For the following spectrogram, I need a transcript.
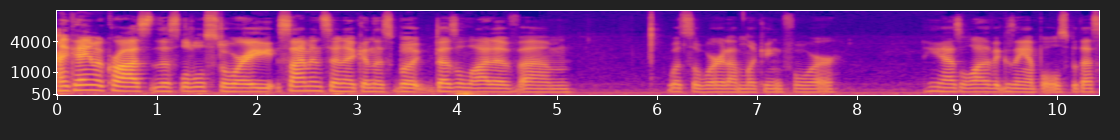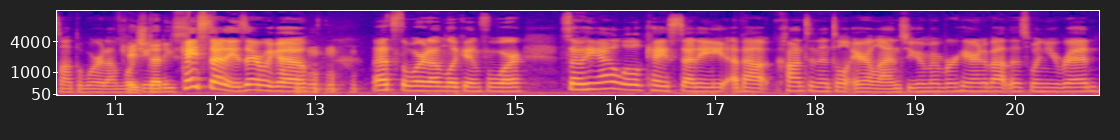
I came across this little story. Simon Sinek in this book does a lot of um, what's the word I'm looking for? He has a lot of examples, but that's not the word I'm Case looking. studies? Case studies. There we go. that's the word I'm looking for. So he had a little case study about Continental Airlines. Do you remember hearing about this when you read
